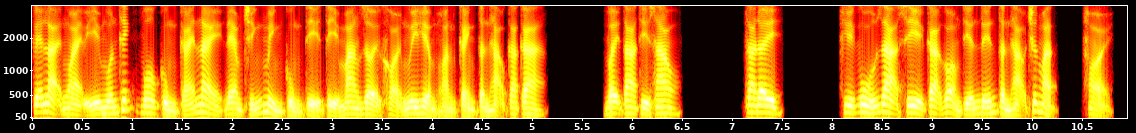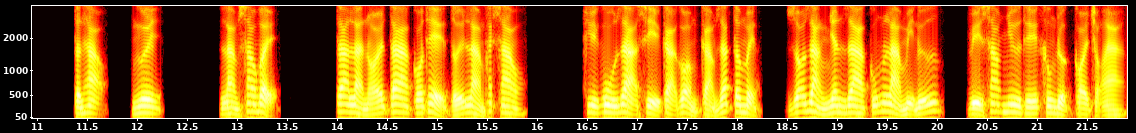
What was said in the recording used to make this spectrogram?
kệ lại ngoài ý muốn thích vô cùng cái này đem chính mình cùng tỷ tỷ mang rời khỏi nguy hiểm hoàn cảnh tần hạo ca ca. Vậy ta thì sao? Ta đây. Khi gù dạ xì cạ gòm tiến đến tần hạo trước mặt, hỏi. Tần hạo, ngươi làm sao vậy? Ta là nói ta có thể tới làm khách sao? Khi gù dạ xì cạ gòm cảm giác tâm mệnh rõ ràng nhân ra cũng là mỹ nữ vì sao như thế không được coi trọng a?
